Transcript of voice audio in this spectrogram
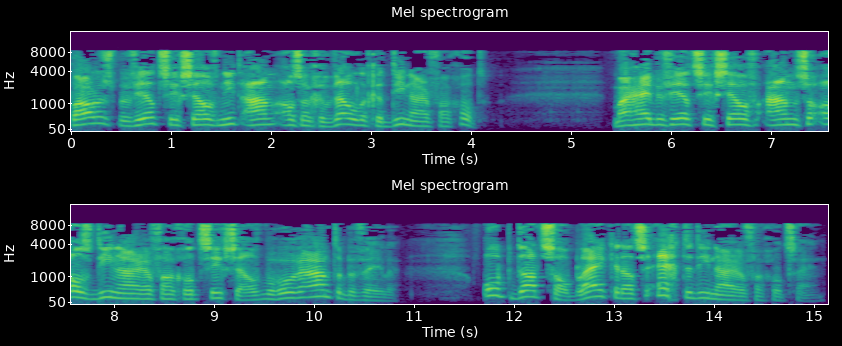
Paulus beveelt zichzelf niet aan als een geweldige dienaar van God. Maar hij beveelt zichzelf aan zoals dienaren van God zichzelf behoren aan te bevelen. Opdat zal blijken dat ze echte dienaren van God zijn.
